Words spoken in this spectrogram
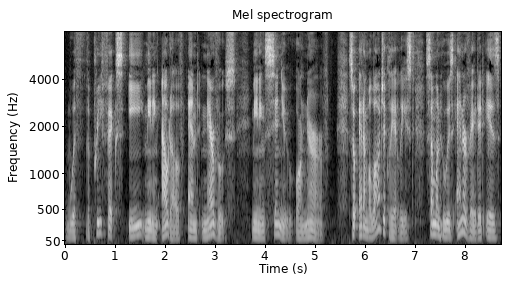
with the prefix e meaning out of and nervus meaning sinew or nerve. So etymologically at least, someone who is enervated is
